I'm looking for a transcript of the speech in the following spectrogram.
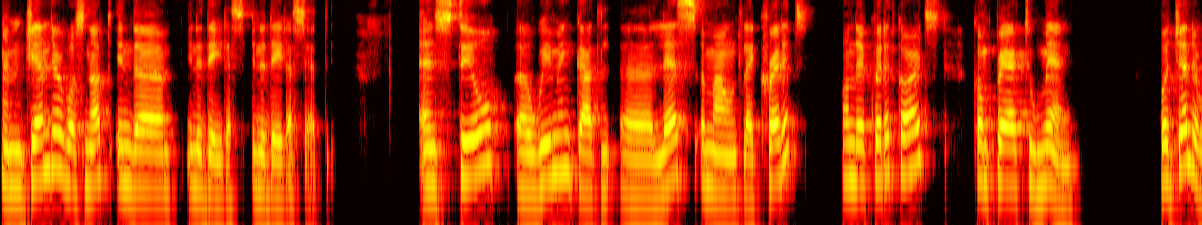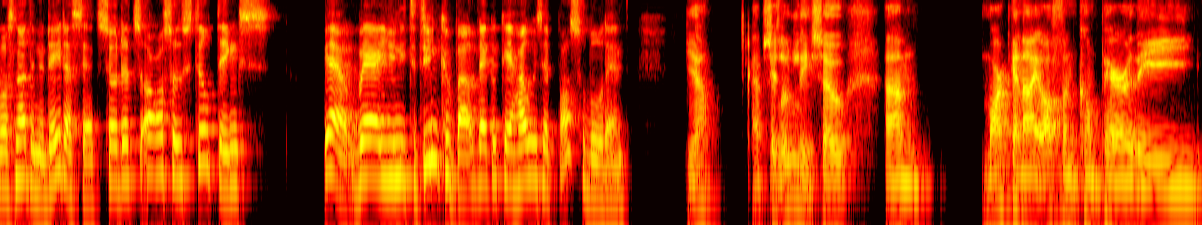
and gender was not in the in the data in the data set. And still uh, women got uh, less amount like credit on their credit cards compared to men. But gender was not in the data set. So that's also still things yeah where you need to think about like okay how is it possible then? Yeah absolutely. So um, mark and i often compare the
